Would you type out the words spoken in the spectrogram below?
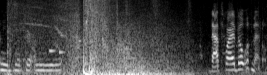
I need to make it. I need to use it. That's why I built with metal.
